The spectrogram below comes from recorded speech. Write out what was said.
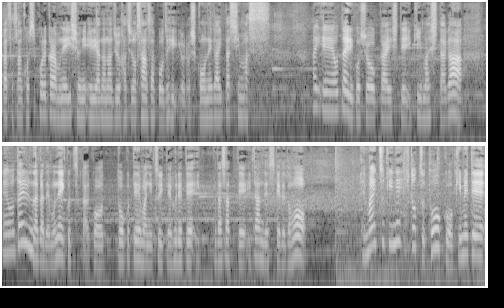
バッサさん、これからもね、一緒にエリア78の散策をぜひよろしくお願いいたします。はい、えー、お便りご紹介していきましたが、えー、お便りの中でもね、いくつかこう、トークテーマについて触れてくださっていたんですけれども、えー、毎月ね、一つトークを決めて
